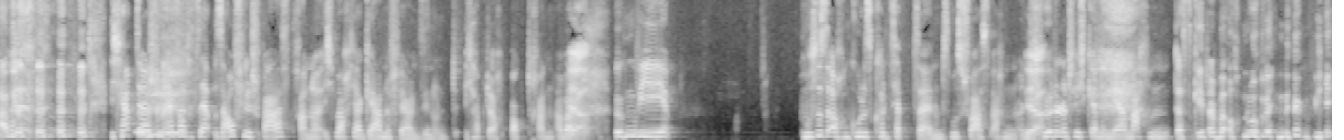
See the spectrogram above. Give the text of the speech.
Aber ich habe da schon einfach sehr, sau viel Spaß dran. Ne? Ich mache ja gerne Fernsehen und ich habe da auch Bock dran. Aber ja. irgendwie muss es auch ein cooles Konzept sein und es muss Spaß machen. Und ja. ich würde natürlich gerne mehr machen. Das geht aber auch nur, wenn irgendwie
